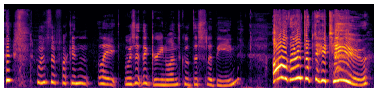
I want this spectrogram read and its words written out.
was the fucking like was it the green ones called the Slitheen? oh, they're in Doctor Who too.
